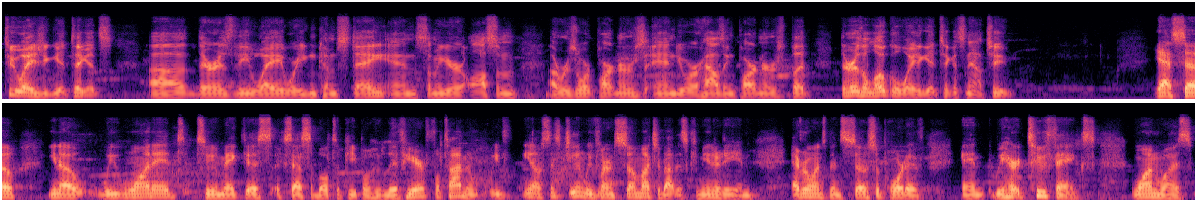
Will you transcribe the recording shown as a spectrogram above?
two ways you can get tickets. Uh, there is the way where you can come stay and some of your awesome uh, resort partners and your housing partners, but there is a local way to get tickets now too. Yeah, so you know, we wanted to make this accessible to people who live here full time, and we've you know since June we've learned so much about this community, and everyone's been so supportive. And we heard two things. One was,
